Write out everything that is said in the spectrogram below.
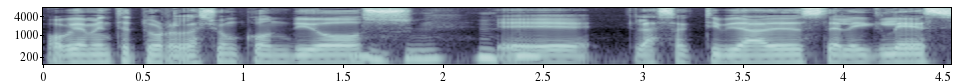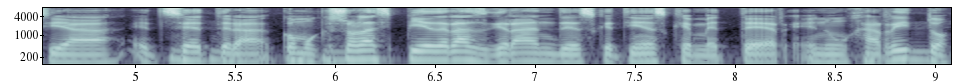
obviamente tu relación con Dios, eh, las actividades de la iglesia, etcétera, como que son las piedras grandes que tienes que meter en un jarrito.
